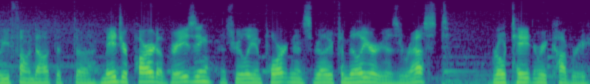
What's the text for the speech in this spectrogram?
We found out that the major part of grazing that's really important and it's really familiar is rest, rotate, and recovery.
